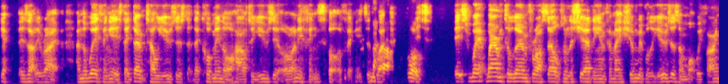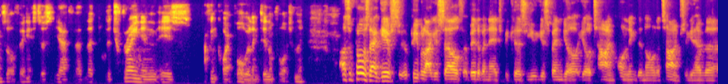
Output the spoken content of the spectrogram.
Yeah, exactly right. And the weird thing is, they don't tell users that they're coming or how to use it or anything sort of thing. It's just like well, it's it's where we're having to learn for ourselves and to share the information with other users and what we find, sort of thing. It's just yeah, the, the, the training is I think quite poor with LinkedIn, unfortunately. I suppose that gives people like yourself a bit of an edge because you, you spend your, your time on LinkedIn all the time. So you have a,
